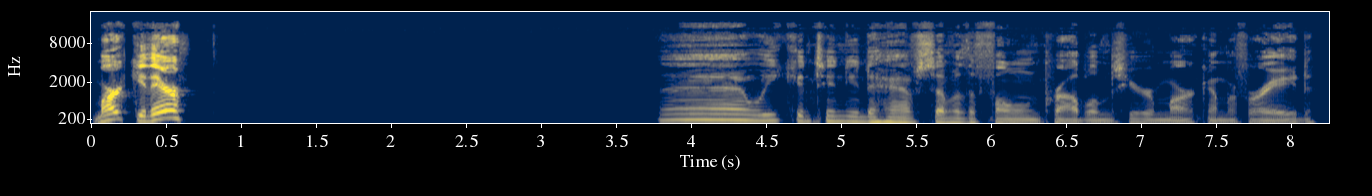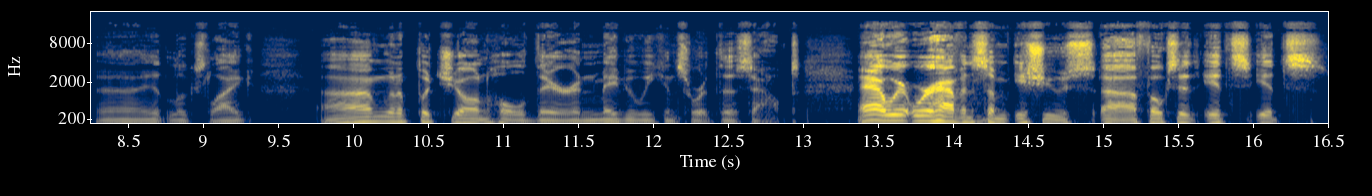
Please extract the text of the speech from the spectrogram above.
Mark, you there? Uh, we continue to have some of the phone problems here, Mark, I'm afraid. Uh, it looks like. I'm going to put you on hold there, and maybe we can sort this out. Yeah, we're, we're having some issues, uh, folks. It, it's, it's,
